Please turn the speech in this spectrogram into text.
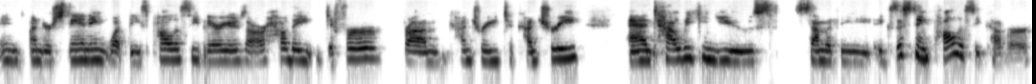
in understanding what these policy barriers are, how they differ from country to country, and how we can use some of the existing policy cover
